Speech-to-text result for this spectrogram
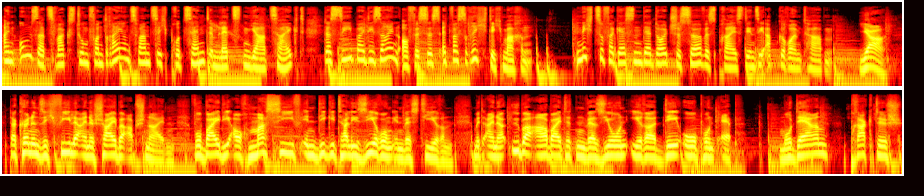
Ein Umsatzwachstum von 23 Prozent im letzten Jahr zeigt, dass Sie bei Design Offices etwas richtig machen. Nicht zu vergessen der deutsche Servicepreis, den Sie abgeräumt haben. Ja, da können sich viele eine Scheibe abschneiden, wobei die auch massiv in Digitalisierung investieren, mit einer überarbeiteten Version ihrer DO.app. Modern, praktisch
